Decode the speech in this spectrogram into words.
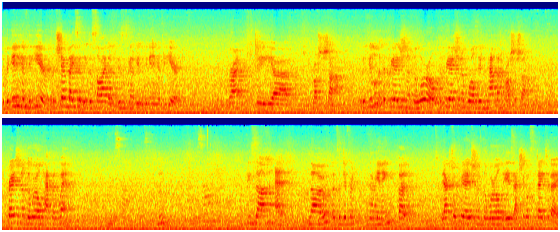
the beginning of the year. Hashem basically decided this is going to be the beginning of the year, right? The uh, Rosh Hashanah. But if you look at the creation of the world, the creation of the world didn't happen at Rosh Hashanah. Creation of the world happened when? Hmm? Nisan. At, no, that's a different beginning, but the actual creation of the world is actually what's the date today?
